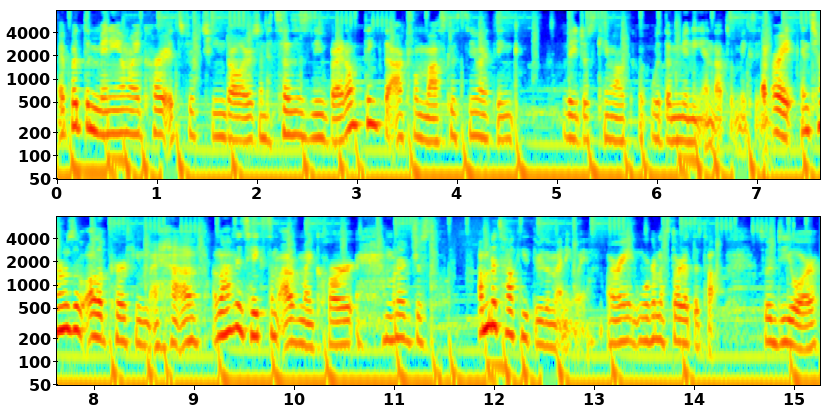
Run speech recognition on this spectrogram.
I put the mini on my cart. It's $15 and it says it's new, but I don't think the actual mask is new. I think they just came out with a mini and that's what makes it. All right, in terms of all the perfume I have, I'm gonna have to take some out of my cart. I'm gonna just, I'm gonna talk you through them anyway. All right, we're gonna start at the top. So Dior,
